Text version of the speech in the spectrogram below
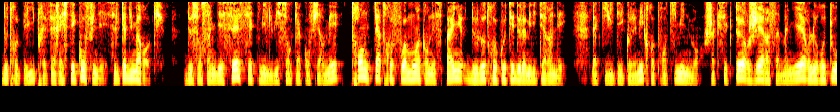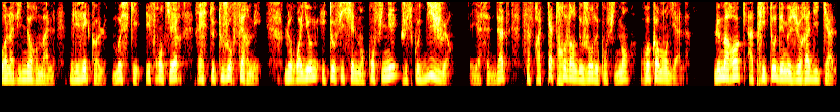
D'autres pays préfèrent rester confinés, c'est le cas du Maroc. 205 décès, 7800 cas confirmés, 34 fois moins qu'en Espagne, de l'autre côté de la Méditerranée. L'activité économique reprend timidement. Chaque secteur gère à sa manière le retour à la vie normale, mais les écoles, mosquées et frontières restent toujours fermées. Le royaume est officiellement confiné jusqu'au 10 juin. Et à cette date, ça fera 82 jours de confinement, record mondial. Le Maroc a pris tôt des mesures radicales.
